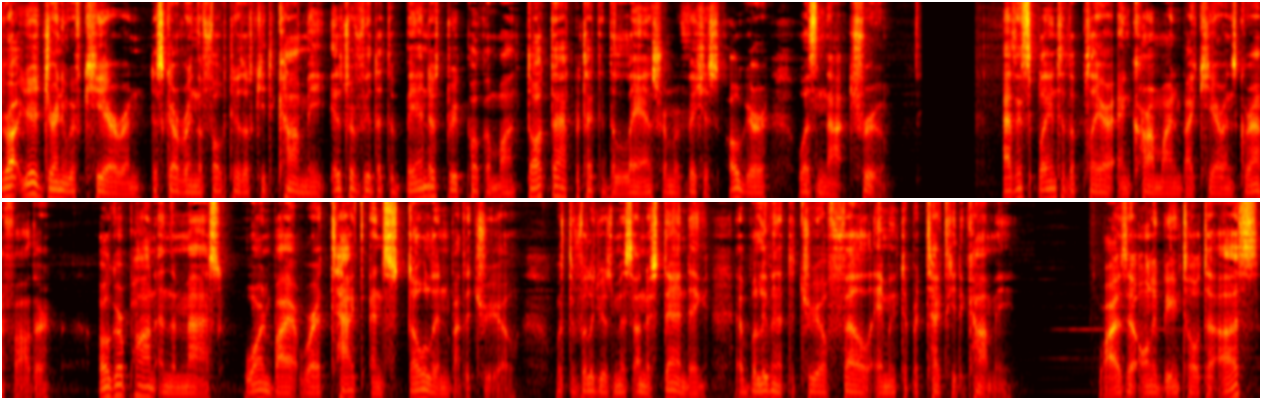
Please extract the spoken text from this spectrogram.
Throughout your journey with Kieran, discovering the folktales of Kitakami, it is revealed that the band of three Pokemon thought to have protected the lands from a vicious ogre was not true. As explained to the player and Carmine by Kieran's grandfather, Ogerpon and the mask worn by it were attacked and stolen by the trio, with the villagers misunderstanding and believing that the trio fell aiming to protect Kitakami. Why is it only being told to us?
